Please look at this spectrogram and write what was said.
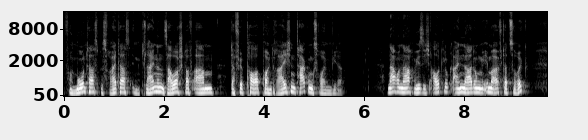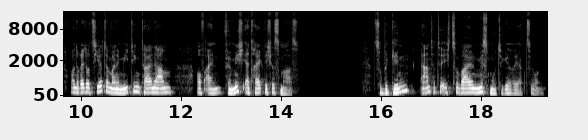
von montags bis freitags in kleinen, sauerstoffarmen, dafür PowerPoint reichen Tagungsräumen wieder. Nach und nach wies ich Outlook-Einladungen immer öfter zurück und reduzierte meine Meeting-Teilnahmen auf ein für mich erträgliches Maß. Zu Beginn erntete ich zuweilen missmutige Reaktionen.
